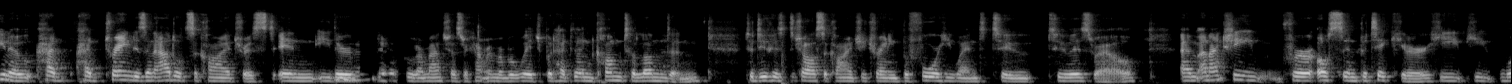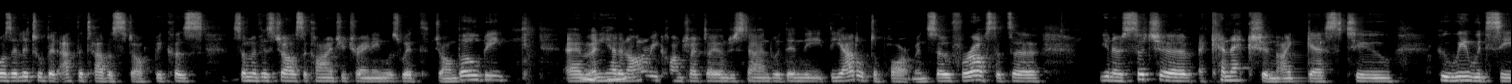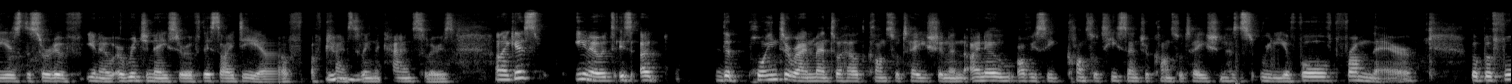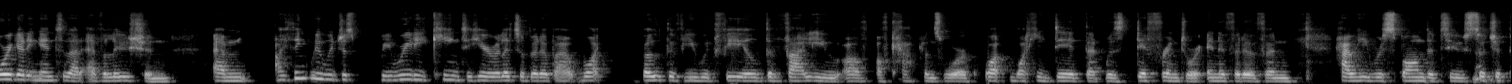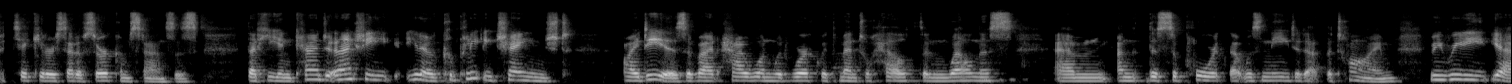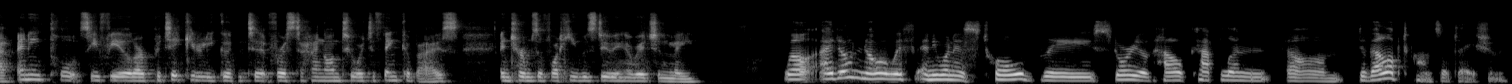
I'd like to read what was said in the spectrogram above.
you know, had had trained as an adult psychiatrist in either Liverpool or Manchester, I can't remember which, but had then come to London to do his child psychiatry training before he went to to Israel. Um, and actually, for us in particular, he he was a little bit at the Tavistock because some of his child psychiatry training was with John Bowlby, um, and he had an honorary contract, I understand, within the the adult department. So for us, it's a you know such a, a connection, I guess, to who we would see as the sort of you know originator of this idea of of counseling the counselors. And i guess you know it's, it's a, the point around mental health consultation and i know obviously consultee centered consultation has really evolved from there but before getting into that evolution um, i think we would just be really keen to hear a little bit about what both of you would feel the value of, of Caplan's work, what, what he did that was different or innovative, and how he responded to such a particular set of circumstances that he encountered, and actually, you know, completely changed ideas about how one would work with mental health and wellness. Um, and the support that was needed at the time. We really, yeah, any thoughts you feel are particularly good to, for us to hang on to or to think about in terms of what he was doing originally? Well, I don't know if anyone has told the story of how Caplan um, developed consultation.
